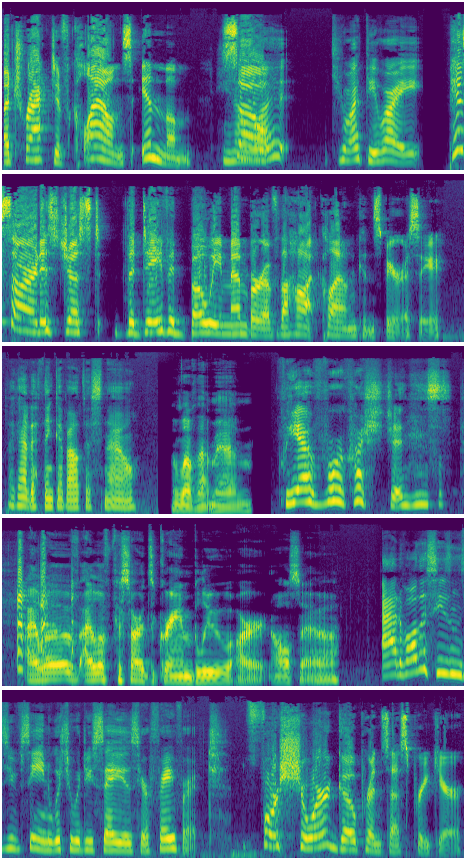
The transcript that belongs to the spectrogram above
attractive clowns in them. You know so what? You might be right. Pissard is just the David Bowie member of the hot clown conspiracy. I gotta think about this now. I love that man. We have more questions. I love I love Pissard's Grand Blue art also. Out of all the seasons you've seen, which would you say is your favorite? For sure, Go Princess Precure.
